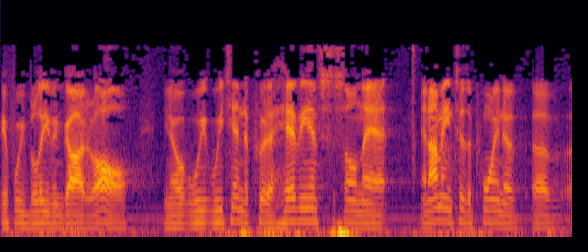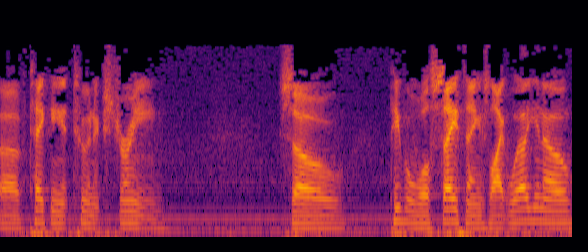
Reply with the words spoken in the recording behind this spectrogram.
if we believe in God at all, you know, we, we tend to put a heavy emphasis on that, and I mean to the point of, of, of taking it to an extreme. So people will say things like, well, you know,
